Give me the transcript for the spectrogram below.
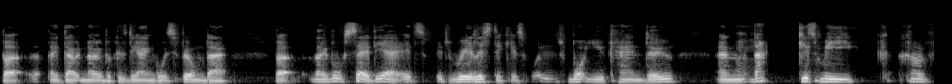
but they don't know because the angle it's filmed at. But they've all said, yeah, it's it's realistic. It's it's what you can do, and Mhm. that gives me kind of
